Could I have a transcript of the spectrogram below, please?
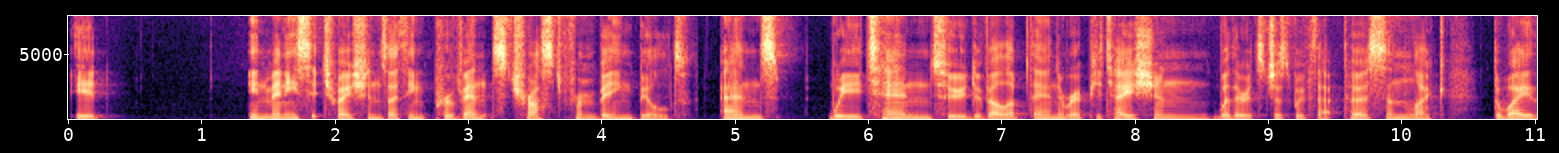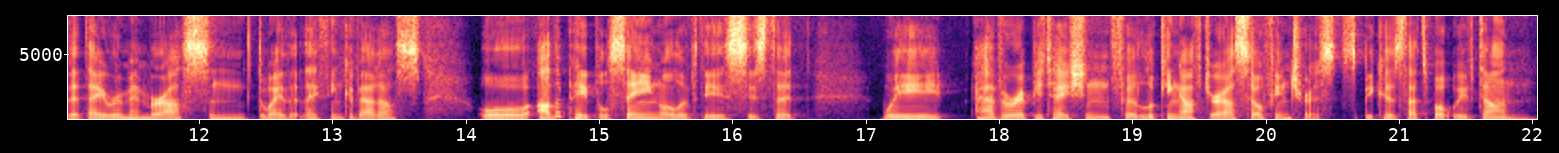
it in many situations, I think, prevents trust from being built. And we tend to develop then a reputation, whether it's just with that person, like the way that they remember us and the way that they think about us, or other people seeing all of this, is that we have a reputation for looking after our self interests because that's what we've done.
